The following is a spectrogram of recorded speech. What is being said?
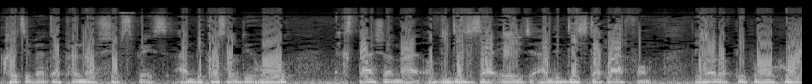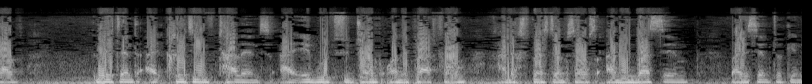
creative entrepreneurship space, and because of the whole expansion of the digital age and the digital platform, a lot of people who have latent uh, creative talents are able to jump on the platform and express themselves, and in that same, by the same token,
